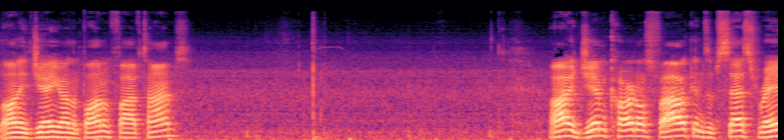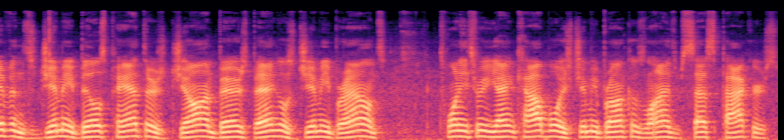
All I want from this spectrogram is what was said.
Lonnie J, you're on the bottom five times. All right, Jim, Cardinals, Falcons, Obsessed, Ravens, Jimmy, Bills, Panthers, John, Bears, Bengals, Jimmy, Browns, 23, Yank, Cowboys, Jimmy, Broncos, Lions, Obsessed, Packers.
